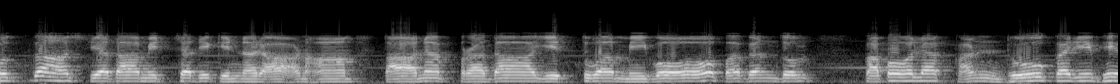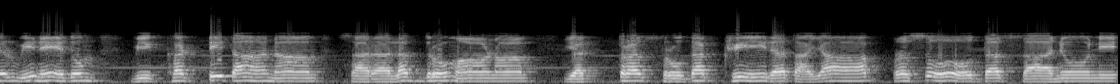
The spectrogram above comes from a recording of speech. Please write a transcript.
उद्गास्यतामिच्छति किन्नराणां तानप्रदायित्वमिवोपगन्तुं कपोलकण्ठूकरिभिर्विनेतुं विखट्टितानां सरलद्रुमाणां यत्र श्रुतक्षीरतया प्रसूदः सानूनि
